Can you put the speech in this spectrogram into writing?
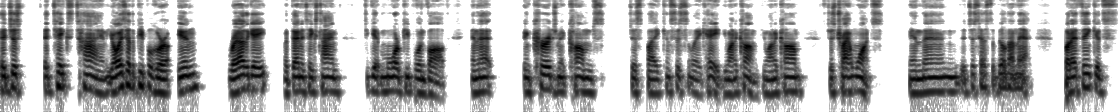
it just it takes time. You always have the people who are in right out of the gate, but then it takes time to get more people involved, and that encouragement comes just by consistently like, hey, do you want to come? Do you want to come? Just try it once, and then it just has to build on that. But I think it's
